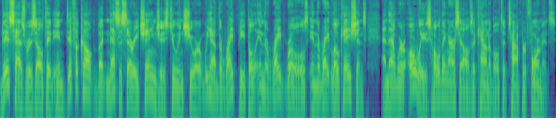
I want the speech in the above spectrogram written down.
This has resulted in difficult but necessary changes to ensure we have the right people in the right roles in the right locations and that we're always holding ourselves accountable to top performance.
